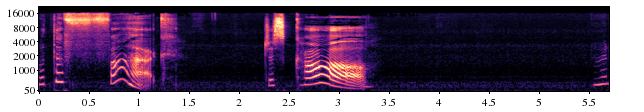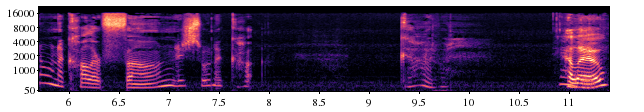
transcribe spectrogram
What the fuck? Just call. No, I don't want to call her phone. I just want to call. God. What? Hey, Hello?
